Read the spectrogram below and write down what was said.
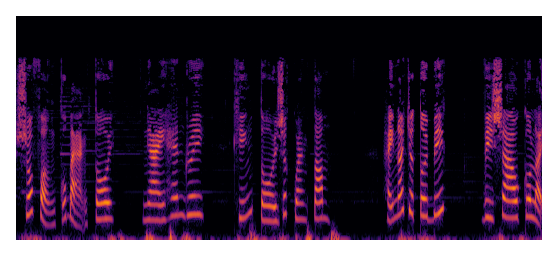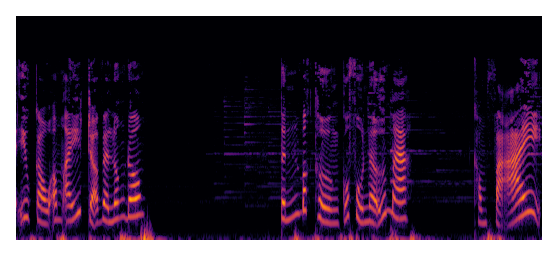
Số phận của bạn tôi, ngài Henry, khiến tôi rất quan tâm. Hãy nói cho tôi biết, vì sao cô lại yêu cầu ông ấy trở về London? Tính bất thường của phụ nữ mà. Không phải,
